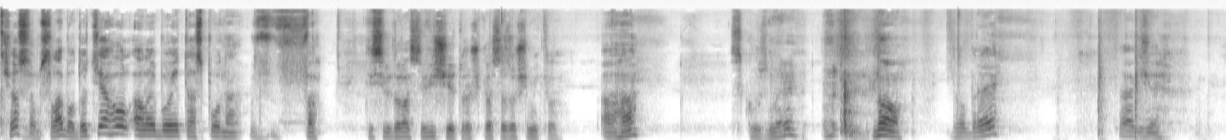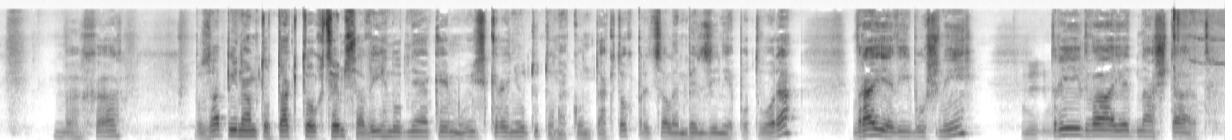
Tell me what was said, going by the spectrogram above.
čo som, slabo dotiahol, alebo je tá spona v... Ty si ju dal asi vyššie trošku a sa zošmykla. Aha, Skúsme. no, dobre. Takže, bacha. Zapínam to takto, chcem sa vyhnúť nejakému iskreniu tuto na kontaktoch, predsa len benzín je potvora. Vraj je výbušný. Nejdeme. 3, 2, 1, štart.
